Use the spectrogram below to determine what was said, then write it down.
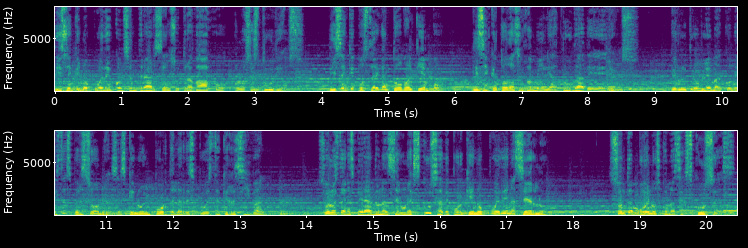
Dicen que no pueden concentrarse en su trabajo o los estudios. Dicen que postergan todo el tiempo. Dicen que toda su familia duda de ellos. Pero el problema con estas personas es que no importa la respuesta que reciban. Solo están esperando lanzar una excusa de por qué no pueden hacerlo. Son tan buenos con las excusas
